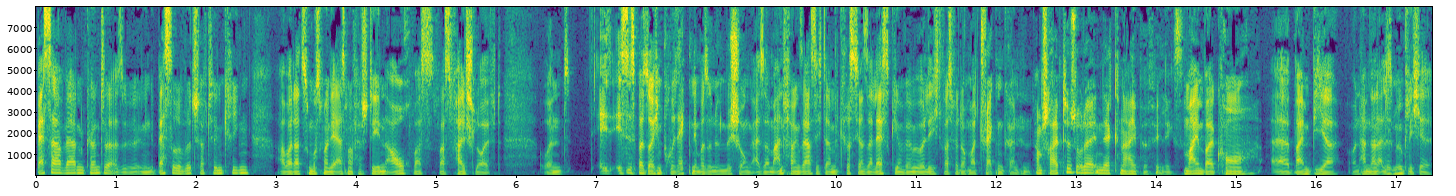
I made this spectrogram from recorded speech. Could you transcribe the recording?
besser werden könnte, also irgendwie eine bessere Wirtschaft hinkriegen. Aber dazu muss man ja erstmal verstehen, auch was, was falsch läuft. Und es ist bei solchen Projekten immer so eine Mischung. Also am Anfang saß ich da mit Christian Zalewski und wir haben überlegt, was wir doch mal tracken könnten. Am Schreibtisch oder in der Kneipe, Felix? Mein Balkon äh, beim Bier und haben dann alles Mögliche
